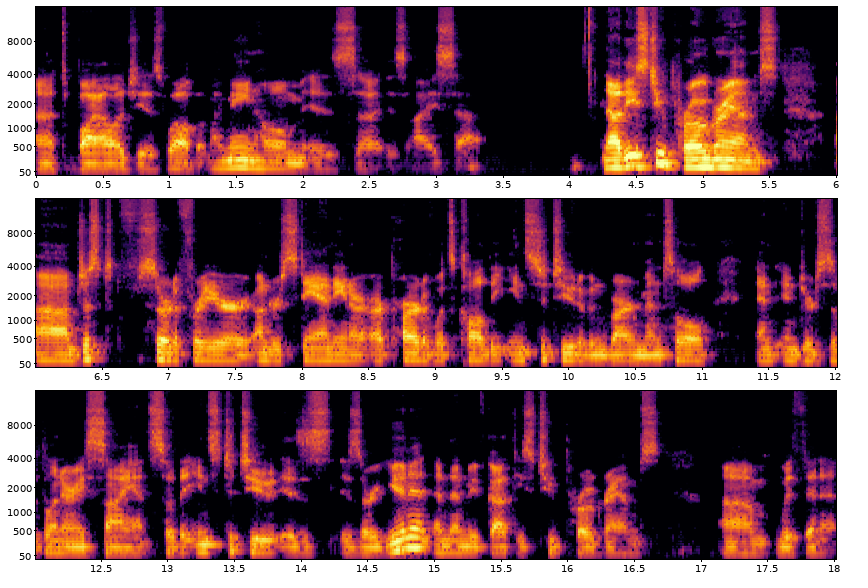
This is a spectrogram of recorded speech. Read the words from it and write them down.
uh, to biology as well. But my main home is is ISAP. Now, these two programs um, just sort of for your understanding, are, are, part of what's called the Institute of Environmental and Interdisciplinary Science. So the institute is is our unit, and then we've got these two programs um, within it.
